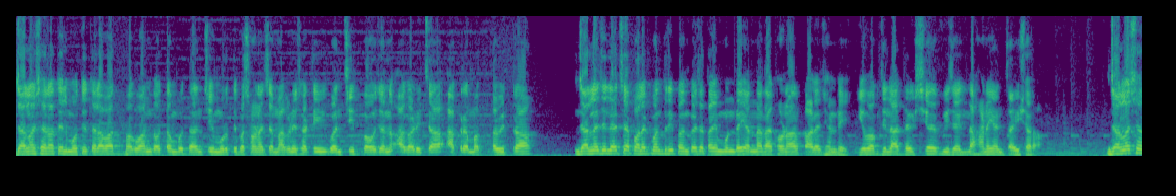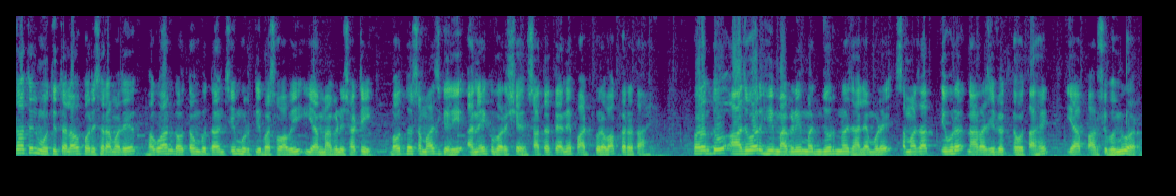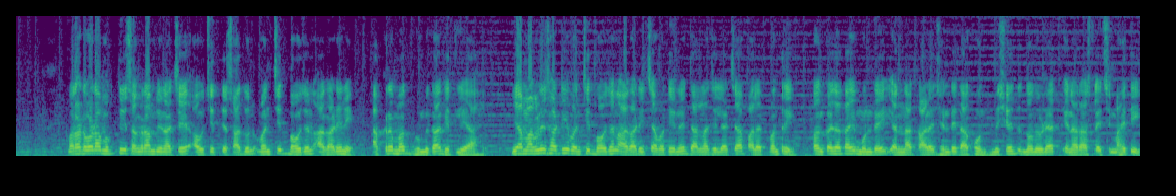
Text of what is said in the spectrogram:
जालना शहरातील मोती तलावात भगवान गौतम बुद्धांची मूर्ती बसवण्याच्या मागणीसाठी वंचित बहुजन आघाडीचा आक्रमक पवित्रा जालना जिल्ह्याच्या पालकमंत्री पंकजाताई मुंडे यांना दाखवणार काळे झेंडे. युवक जिल्हाध्यक्ष विजय लहाणे यांचा इशारा. जालना शहरातील मोती तलाव परिसरामध्ये भगवान गौतम बुद्धांची मूर्ती बसवावी या मागणीसाठी बौद्ध समाज गेली अनेक वर्षे सातत्याने पाठपुरावा करत आहे. परंतु आजवर ही मागणी मंजूर न झाल्यामुळे समाजात तीव्र नाराजी व्यक्त होत आहे या पार्श्वभूमीवर. मराठवाडा मुक्ती संग्राम दिनाचे औचित्य साधून वंचित बहुजन आघाडीने आक्रमक भूमिका घेतली आहे. या मागणीसाठी वंचित बहुजन आघाडीच्या वतीने जालना जिल्ह्याच्या पालकमंत्री पंकजाताई मुंडे यांना काळे झेंडे दाखवून निषेध नोंदवण्यात येणार असल्याची माहिती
